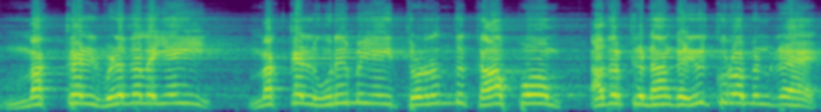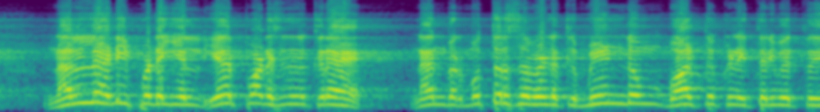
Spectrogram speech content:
மக்கள் விடுதலையை மக்கள் உரிமையை தொடர்ந்து காப்போம். அதற்கு நாங்கள் இருக்கிறோம் என்ற நல்ல அடிப்படையில் ஏற்பாடு செய்திருக்கிற நண்பர் முத்தரசவர்களுக்கு மீண்டும் வாழ்த்துக்களை தெரிவித்து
